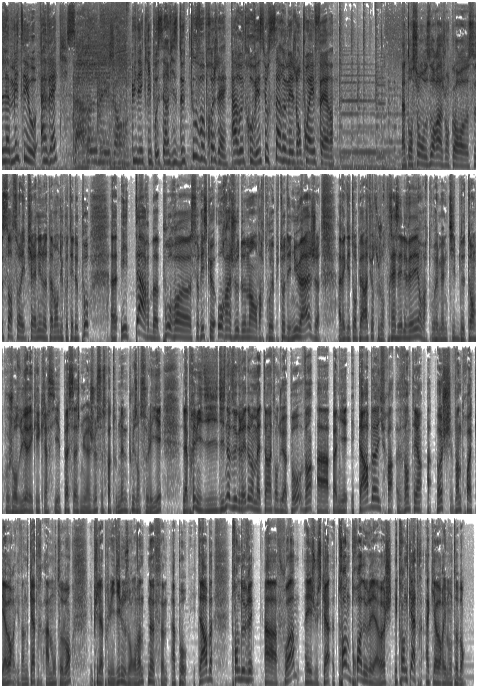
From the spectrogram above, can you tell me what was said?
La météo avec Sareméjean une équipe au service de tous vos projets. À retrouver sur sareméjean.fr. Attention aux orages encore euh, ce soir sur les Pyrénées, notamment du côté de Pau euh, et Tarbes. Pour euh, ce risque orageux demain, on va retrouver plutôt des nuages avec des températures toujours très élevées. On va retrouver le même type de temps qu'aujourd'hui avec éclaircies et passages nuageux. Ce sera tout de même plus ensoleillé l'après-midi. 19 degrés demain matin attendu à Pau, 20 à Pamiers et Tarbes. Il fera 21 à Hoche, 23 à Cahors et 24 à Montauban. Et puis l'après-midi, nous aurons 29 à Pau et Tarbes, 30 degrés à Foix et jusqu'à 33 degrés à Hoche et 34 à Cahors et Montauban.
